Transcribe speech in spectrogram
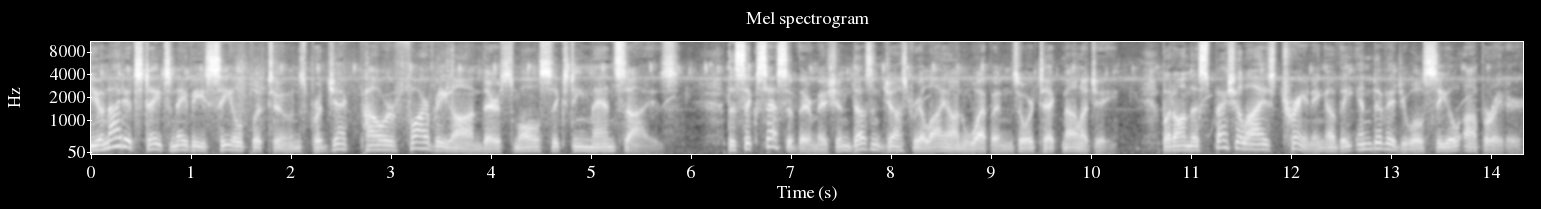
United States Navy SEAL platoons project power far beyond their small 16 man size. The success of their mission doesn't just rely on weapons or technology, but on the specialized training of the individual SEAL operator.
